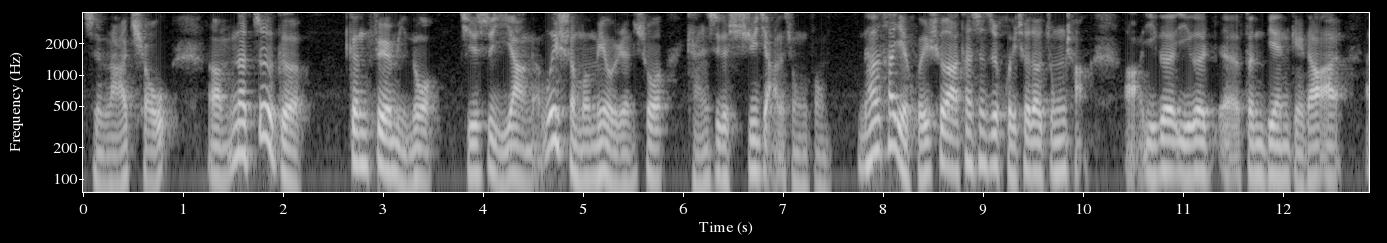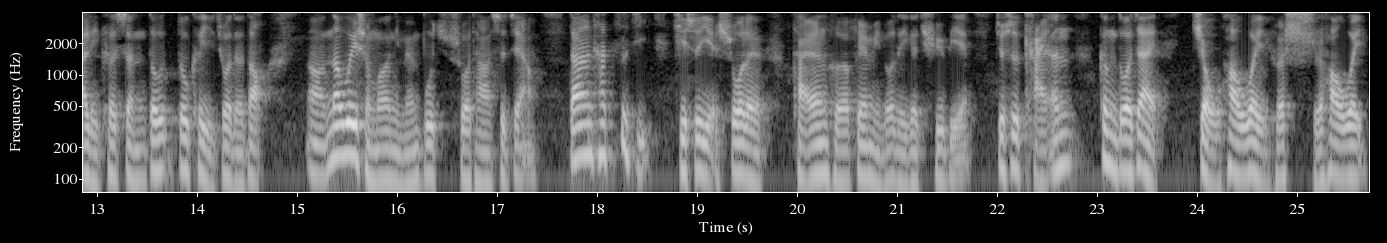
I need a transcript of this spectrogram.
置拿球啊。那这个跟菲尔米诺其实是一样的。为什么没有人说凯恩是个虚假的中锋？然后他也回撤啊，他甚至回撤到中场啊，一个一个呃分边给到阿阿里克森都都可以做得到啊。那为什么你们不说他是这样？当然他自己其实也说了凯恩和菲尔米诺的一个区别，就是凯恩更多在九号位和十号位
